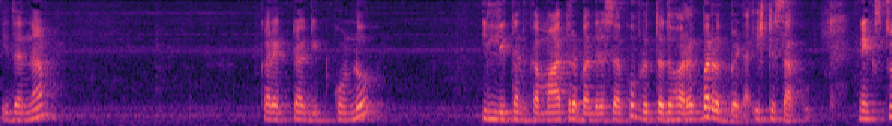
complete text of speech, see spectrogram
ಇದನ್ನು ಕರೆಕ್ಟಾಗಿ ಇಟ್ಕೊಂಡು ಇಲ್ಲಿ ತನಕ ಮಾತ್ರ ಬಂದರೆ ಸಾಕು. ವೃತ್ತದ ಹೊರಗೆ ಬರೋದು ಬೇಡ. ಇಷ್ಟೇ ಸಾಕು. ನೆಕ್ಸ್ಟು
